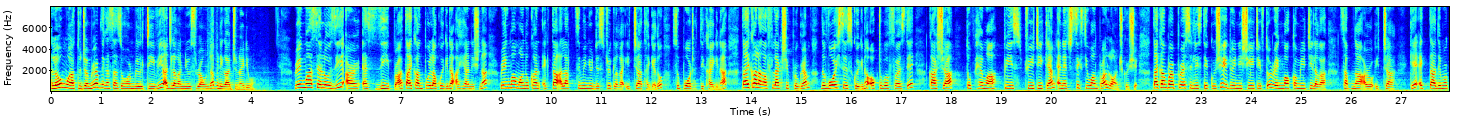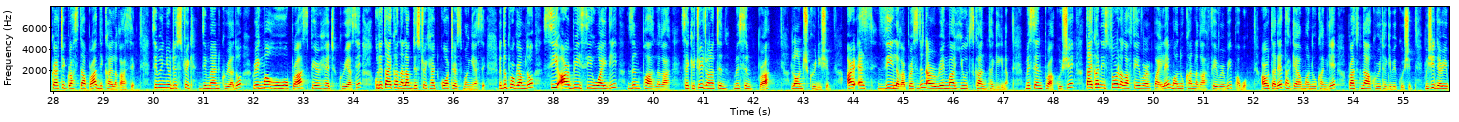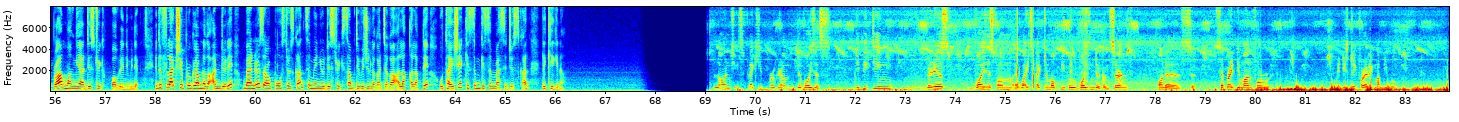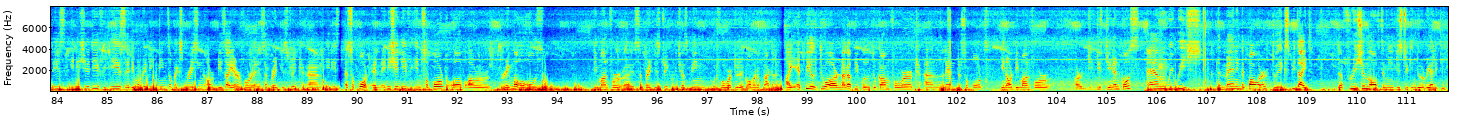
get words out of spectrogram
Hello, মই আতু জামিৰ আপুনি কান চাইছে হৰ্ণবিল টিভি আজি লগা নিউজ ৰাউণ্ড আপ আপুনি গাত জনাই দিব ৰেংমা চেলজি আৰ এছ জি পৰা তাইখান পইলা কৈ কিনা আহিয়াৰ নিচিনা ৰেংমা মানুহখান একটা আলাক চিমিনিউ ডিষ্ট্ৰিক্ট লগা ইচ্ছা থাকেতো ছপৰ্ট দেখাই কিনা তাইখান লগা ফ্লেগশ্বিপ প্ৰগ্ৰাম দ্য ভইচেছ কৈ কিনা কাশা তোপহেমা peace treaty camp N H sixty one পৰা লঞ্চ কৰিছে তাইখান পৰা প্ৰেছ ৰিলিজতে কৈছে এইটো ইনিচিয়েটিভটো ৰেংমা কমিউনিটি লগা চাপনা আৰু ইচ্ছা কে একটা ডেম'ক্ৰেটিক ৰাস্তা পৰা দেখাই লগা আছে চিমিনিউ ডিষ্ট্ৰিক্ট ডিমাণ্ড কৰিয়াটো ৰেংমা হো হো পৰা স্পিয়াৰ হেড কৰি আছে গোটেই তাইখান আলাক ডিষ্ট্ৰিক্ট হেড কোৱাৰ্টাৰ্ছ মাঙি আছে এইটো প্ৰগ্ৰামটো C R B C Y D জিনফা লগা ছেক্ৰেটাৰী জনাথন মেচিন পৰা লঞ্চ কৰি দিছে এছ জি লগা প্ৰেচিডেণ্ট আৰু ৰেংমা ইউথছ খান থাকি কিনা মেচেন পৰা কৈছে তাইখান ঈশ্বৰ লগা ফেভাৰ পাইলে মানুহ খান লগা ফেভাৰ বি পাব আৰু তাতে তাকে মানুহ খানকে প্ৰাৰ্থনা কৰি থাকিবি কৈছে বেছি দেৰিৰ পৰা মাঙিয়া ডিষ্ট্ৰিক্ট পাবলৈ নিমিলে এইটো ফ্লেগশ্বিপ প্ৰগ্ৰাম লগা আণ্ডাৰে বেনাৰ্ছ আৰু পষ্টাৰ্ছ খান চিমিনিউ ডিষ্ট্ৰিক্ট চাব ডিভিজন লগা জেগা আলাক আলাকতে উঠাইছে কিচিম কিচিম মেছেজেছ খান লিখি কিনা launch its flagship program The Voices, depicting various voices from a wide spectrum of people voicing their concern on the separate demand for a district for Erengma people. This initiative is a democratic means of expressing our desire for a separate district and it is a support, an initiative in support of our Rengma Hoho's demand for a separate district which has been put forward to the government of Nagaland. I appeal to our Naga people to come forward and lend their support in our demand for our this genuine cause and we wish the men in the power to expedite the fruition of the district into a reality.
